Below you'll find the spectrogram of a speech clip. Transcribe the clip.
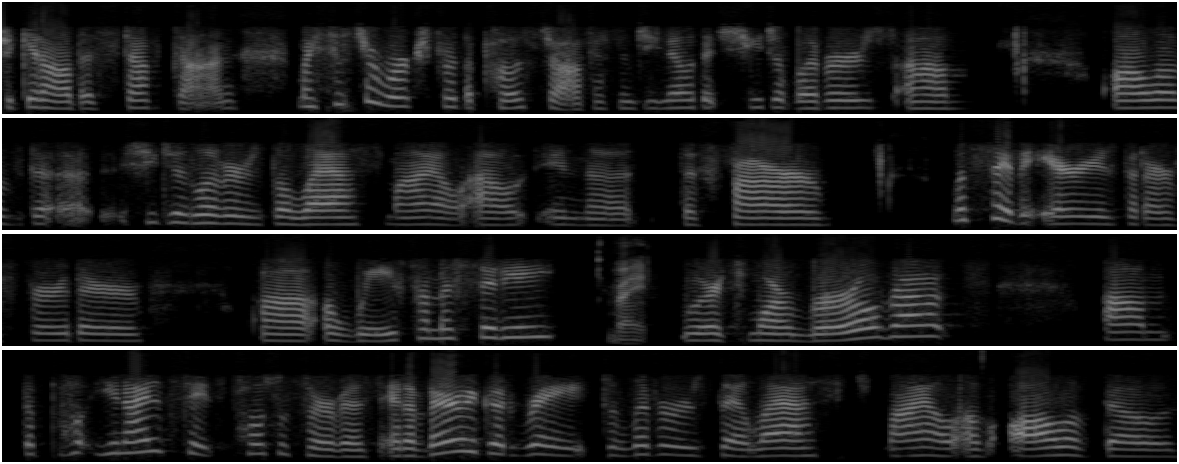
to get all this stuff done. My sister works for the post office, and do you know that she delivers um, all of the? She delivers the last mile out in the the far, let's say, the areas that are further uh, away from a city, Right. where it's more rural routes. Um, the po- United States Postal Service, at a very good rate, delivers the last mile of all of those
